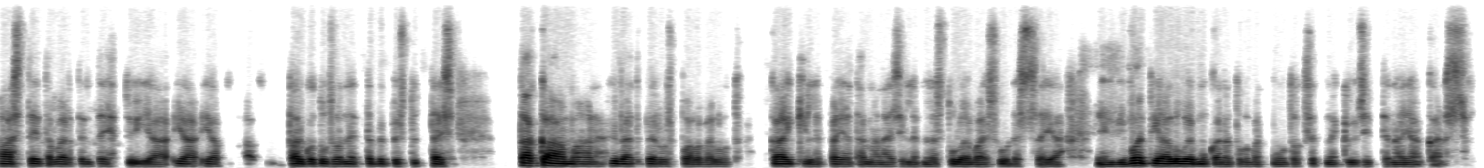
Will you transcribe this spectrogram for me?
haasteita varten tehty ja, ja, ja tarkoitus on, että me pystyttäisiin takaamaan hyvät peruspalvelut kaikille päijätämäläisille myös tulevaisuudessa ja ne hyvinvointialueen mukana tulevat muutokset näkyy sitten ajan kanssa.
